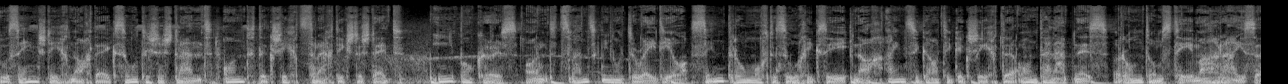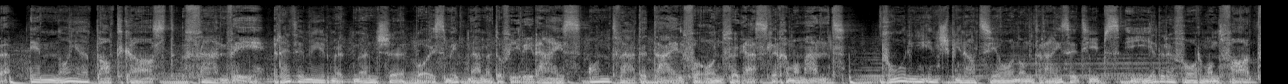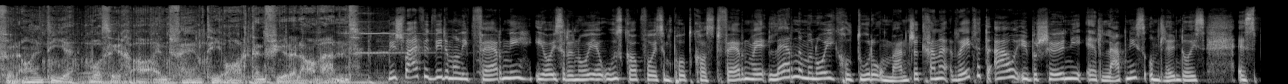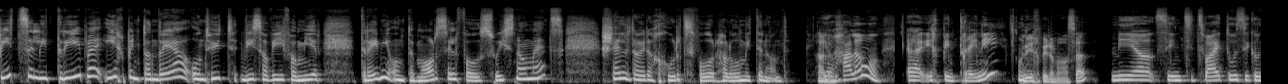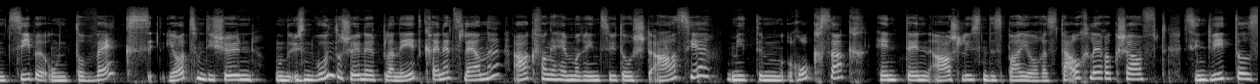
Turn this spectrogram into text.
Du sehnst dich nach den exotischen Stränden und den geschichtsträchtigsten Städten. E-Bookers und 20 Minuten Radio sind drum auf der Suche nach einzigartigen Geschichten und Erlebnissen rund ums Thema Reisen. Im neuen Podcast Fernweh reden wir mit Menschen, die uns mitnehmen auf ihre Reise und werden Teil von unvergesslichen Momenten. Pure Inspiration und Reisetipps in jeder Form und Farbe für all die, die sich an entfernte Orte führen lassen Wir schweifen wieder mal die Ferne. In unserer neuen Ausgabe von unserem Podcast Fernweh lernen wir neue Kulturen und Menschen kennen, reden auch über schöne Erlebnisse und lassen uns ein bisschen treiben. Ich bin Andrea und heute vis-à-vis -vis von mir Reni und Marcel von Swiss Nomads. Stellt euch doch kurz vor. Hallo miteinander. Hallo. Ja, hallo. Äh, ich bin Treni. Und ich bin Marcel. Wir sind seit 2007 unterwegs, ja, um die schön, unseren wunderschönen Planet kennenzulernen. Angefangen haben wir in Südostasien mit dem Rucksack, haben dann anschliessend ein paar Jahre als Tauchlehrer geschafft, sind weiter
